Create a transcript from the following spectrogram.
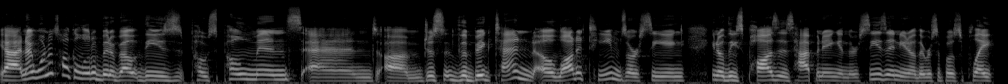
Yeah, and I want to talk a little bit about these postponements and um, just the Big Ten. A lot of teams are seeing, you know, these pauses happening in their season. You know, they were supposed to play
